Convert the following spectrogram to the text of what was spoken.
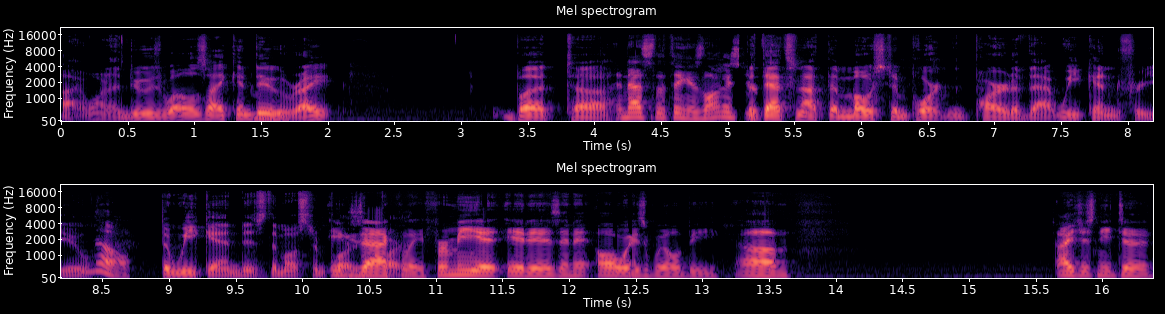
I want to do as well as I can do, right? But uh, And that's the thing. As long as you're but that's not the most important part of that weekend for you. no, The weekend is the most important. part. Exactly. For me, it, it is, and it always will be. Um, I just need to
